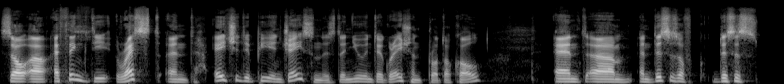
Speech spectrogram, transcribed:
So uh, I think the REST and HTTP and JSON is the new integration protocol, and um, and this is of this is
